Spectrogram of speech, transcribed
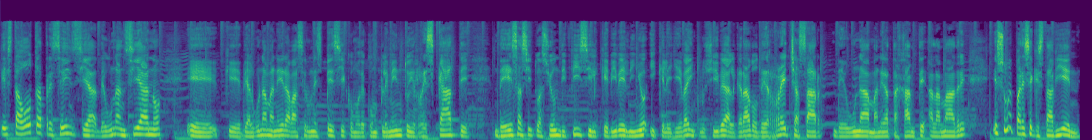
esta otra presencia de un anciano eh, que de alguna manera va a ser una especie como de complemento y rescate de esa situación difícil que vive el niño y que le lleva inclusive al grado de rechazar de una manera tajante a la madre, eso me parece que está bien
